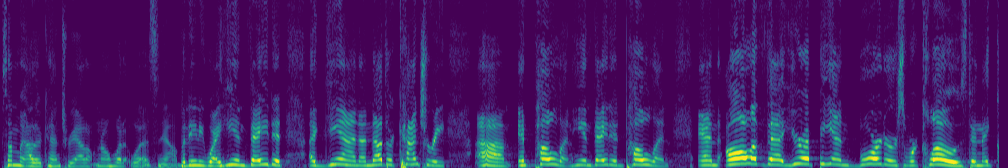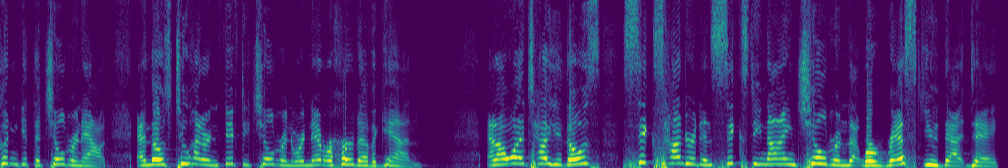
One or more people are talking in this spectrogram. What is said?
some other country. I don't know what it was now. But anyway, he invaded again another country um, in Poland. He invaded Poland. And all of the European borders were closed and they couldn't get the children out. And those 250 children were never heard of again. And I want to tell you, those 669 children that were rescued that day,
